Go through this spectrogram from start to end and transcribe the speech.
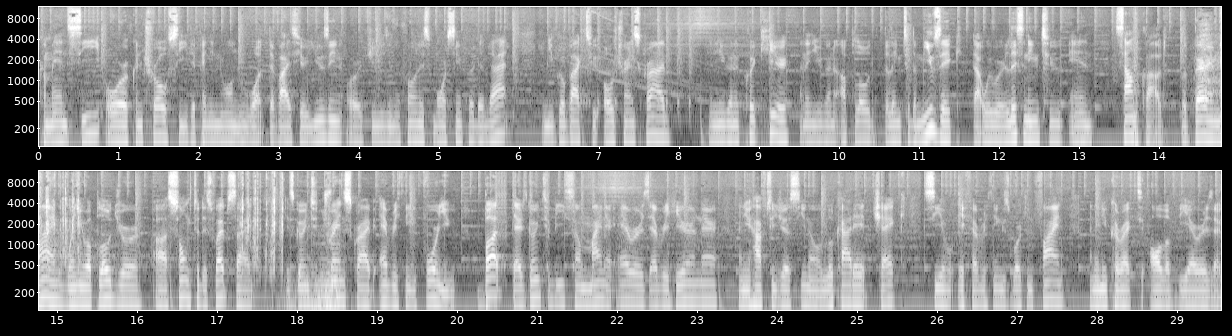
Command C or control C depending on what device you're using or if you're using a phone it's more simpler than that. And you go back to oTranscribe and you're going to click here and then you're going to upload the link to the music that we were listening to in SoundCloud. But bear in mind, when you upload your uh, song to this website, it's going to transcribe everything for you. But there's going to be some minor errors every here and there, and you have to just, you know, look at it, check, see if, everything is working fine, and then you correct all of the errors that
